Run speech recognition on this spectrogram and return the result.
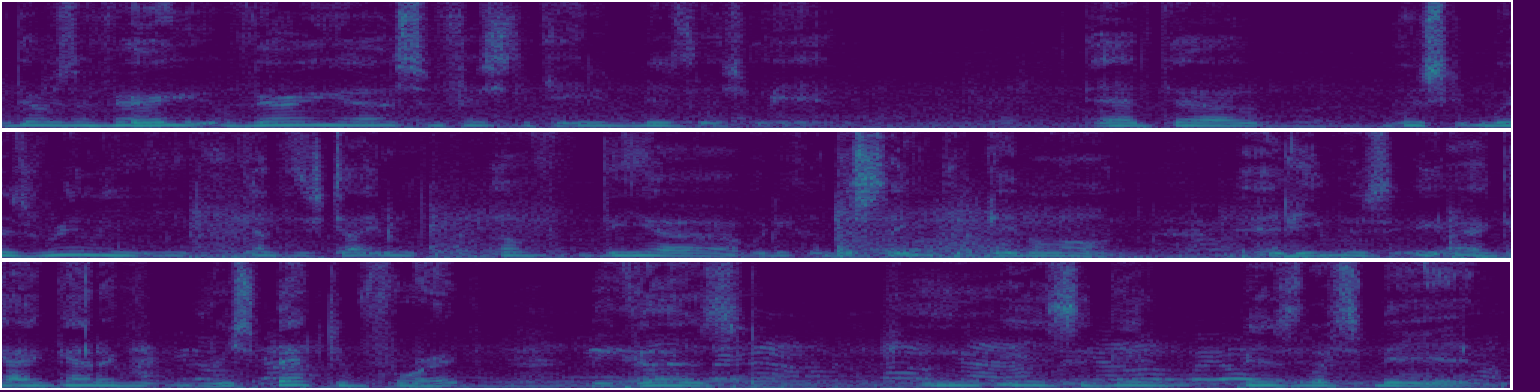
there was a very, very uh, sophisticated businessman that uh, was was really got this title of the uh, what do you call the saint that came along, and he was I, I got to respect him for it because he is a good businessman.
